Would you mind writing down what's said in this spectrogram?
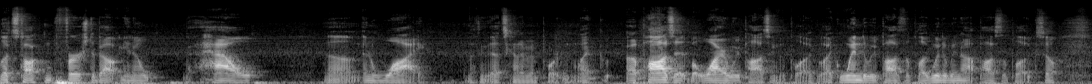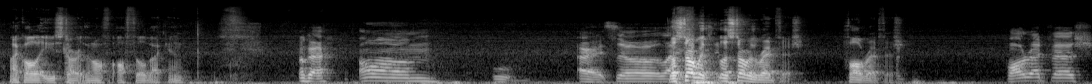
let's talk first about you know how um, and why. I think that's kind of important. Like uh, pause it, but why are we pausing the plug? Like when do we pause the plug? When do we not pause the plug? So, Mike, I'll let you start, then I'll, I'll fill back in. Okay. Um. ooh. All right. So like, Let's start with let's start with redfish, fall redfish. fall redfish.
